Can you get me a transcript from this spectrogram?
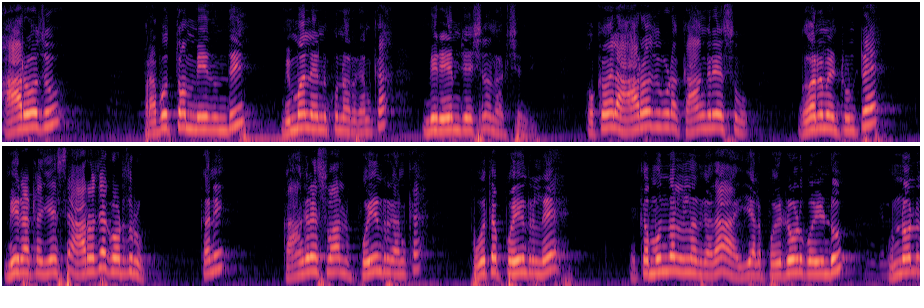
ఆ రోజు ప్రభుత్వం మీద ఉంది మిమ్మల్ని ఎన్నుకున్నారు కనుక మీరు ఏం చేసినా నడిచింది. ఒకవేళ ఆ రోజు కూడా కాంగ్రెస్ గవర్నమెంట్ ఉంటే మీరు అట్లా చేస్తే ఆ రోజే కొడదురు కానీ కాంగ్రెస్ వాళ్ళు పోయినరు కనుక పోతే పోయినరులే. ఇంకా ముందర ఉన్నది కదా ఇవాళ పోయేటోడు పోయిండు. ఉన్నోళ్ళు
